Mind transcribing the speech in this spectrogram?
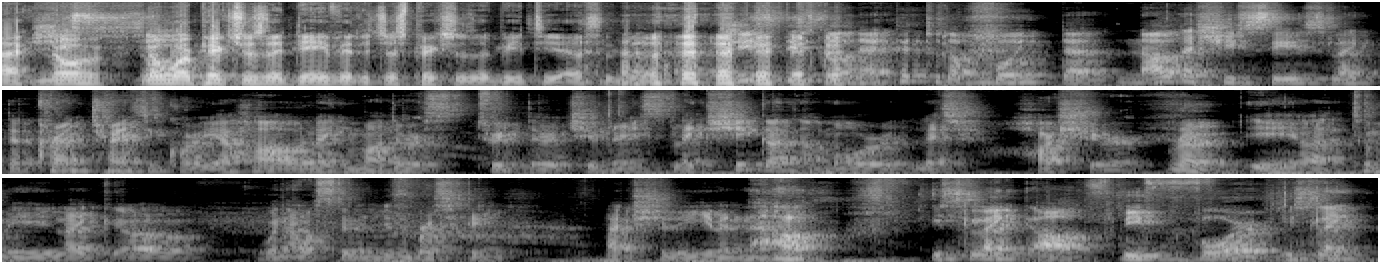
back. No, she's no more pictures of David. It's just pictures of BTS. And the she's disconnected to the point that now that she sees like the current trends in Korea, how like mothers treat their children, it's like she got a more less harsher Right. yeah, to me like uh, when I was still in university. Actually, even now, it's like uh, before it's like.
